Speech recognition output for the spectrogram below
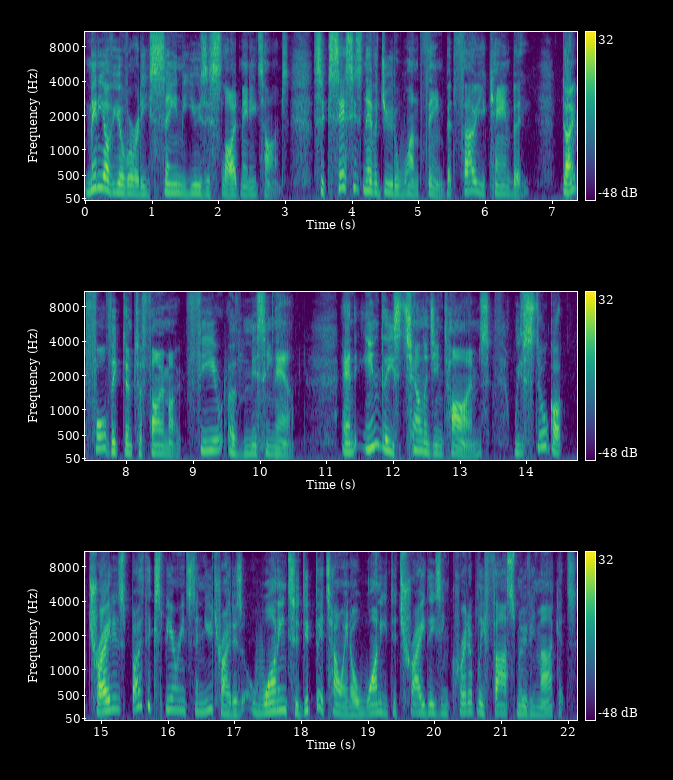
many of you have already seen me use this slide many times. Success is never due to one thing but failure can be. Don't fall victim to FOMO fear of missing out. And in these challenging times we've still got traders both experienced and new traders wanting to dip their toe in or wanting to trade these incredibly fast-moving markets.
